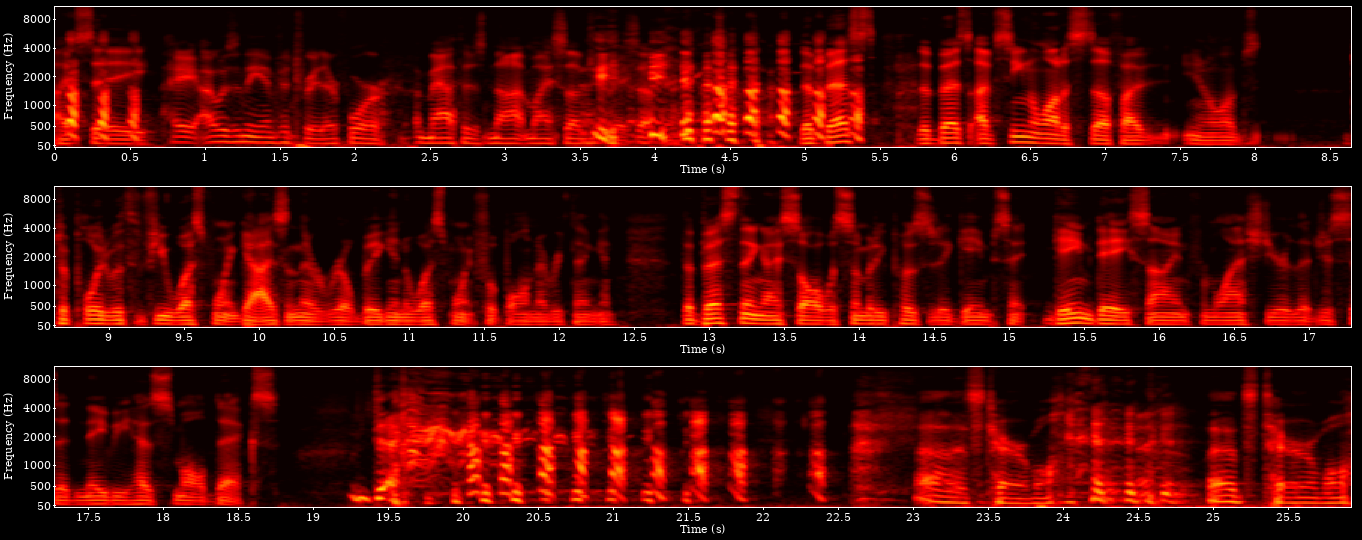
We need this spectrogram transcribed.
I'd say Hey, I was in the infantry, therefore math is not my subject. So. the best the best I've seen a lot of stuff I you know I've deployed with a few West Point guys and they're real big into West Point football and everything and the best thing I saw was somebody posted a game game day sign from last year that just said Navy has small decks. Oh, that's terrible. that's terrible.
